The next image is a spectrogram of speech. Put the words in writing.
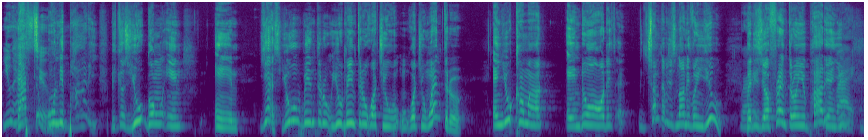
You have That's to. the only party because you go in and yes, you've been through you've been through what you what you went through, and you come out and doing all this. Sometimes it's not even you, but it's your friend throwing you party, and Right. you.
